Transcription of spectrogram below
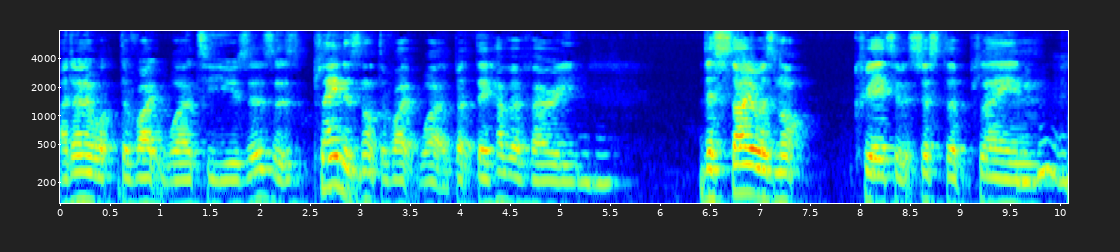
I don't know what the right word to use is. Is plain is not the right word, but they have a very. mhm. The style is not creative. It's just the plain. Mhm,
